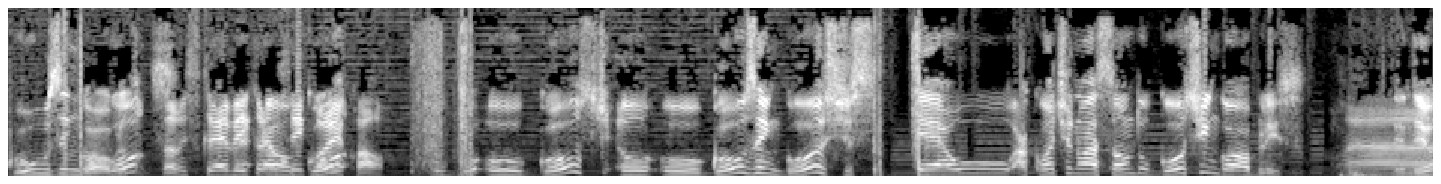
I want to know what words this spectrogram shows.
Ghouls and Goblins. Então escreve aí que eu É, não o sei qual é qual. O, o Ghost, o, o Ghosts and Ghosts é o, a continuação do Ghost and Goblins. Entendeu?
